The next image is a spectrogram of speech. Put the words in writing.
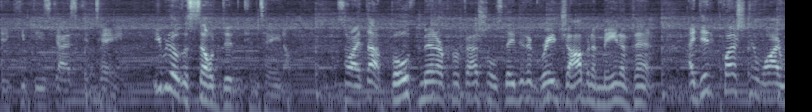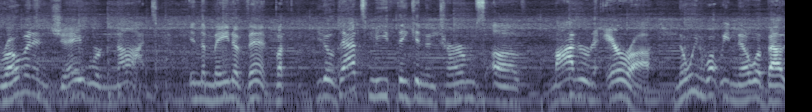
and keep these guys contained, even though the cell didn't contain them. So I thought both men are professionals. They did a great job in a main event. I did question why Roman and Jey were not in the main event, but you know, that's me thinking in terms of modern era, knowing what we know about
